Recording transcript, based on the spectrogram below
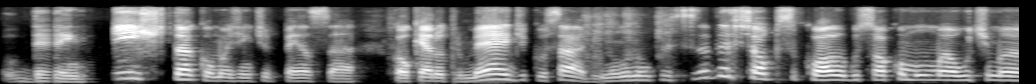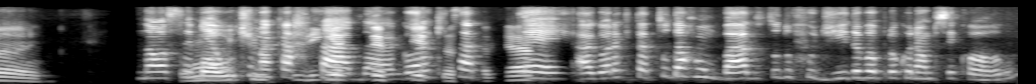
o dentista, como a gente pensa qualquer outro médico, sabe? Não, não precisa deixar o psicólogo só como uma última. Nossa, uma minha última, última cartada. De agora, que tá, é, agora que tá tudo arrombado, tudo fodido, eu vou procurar um psicólogo.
